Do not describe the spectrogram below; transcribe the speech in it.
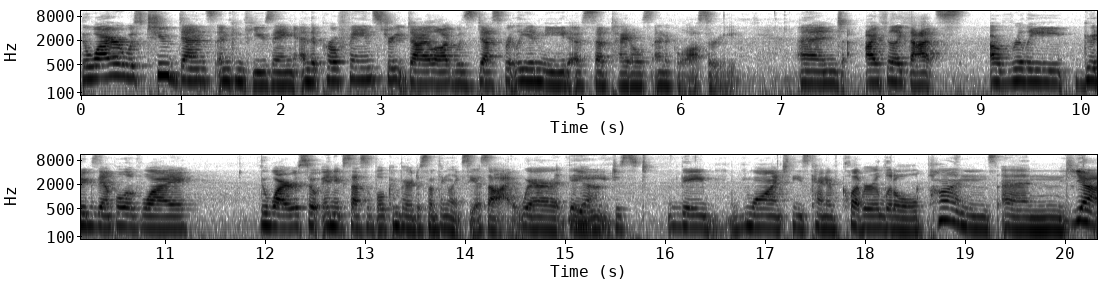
the wire was too dense and confusing and the profane street dialogue was desperately in need of subtitles and a glossary and i feel like that's a really good example of why the wire is so inaccessible compared to something like csi where they Yeah. just they want these kind of clever little puns and Yeah.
